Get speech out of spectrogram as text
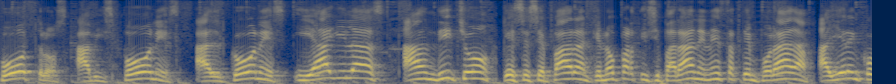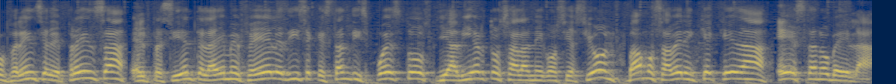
Potros, avispones, halcones y águilas han dicho que se separan, que no participarán en esta temporada. Ayer en conferencia de prensa, el presidente de la MFL dice que están dispuestos y abiertos a la negociación. Vamos a ver en qué queda esta novela.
